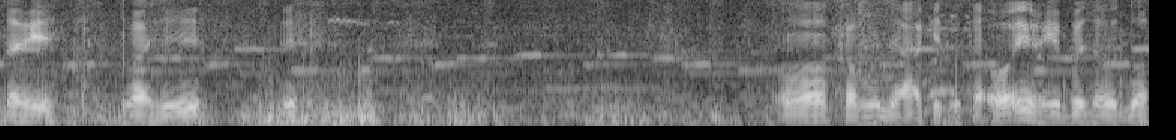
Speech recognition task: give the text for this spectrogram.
старі ваги. О, комуняки тут. О, і риби заодно.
